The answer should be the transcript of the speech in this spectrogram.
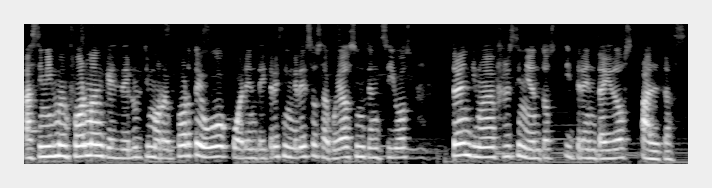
Asimismo, informan que desde el último reporte hubo 43 ingresos a cuidados intensivos, 39 ofrecimientos y 32 altas.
